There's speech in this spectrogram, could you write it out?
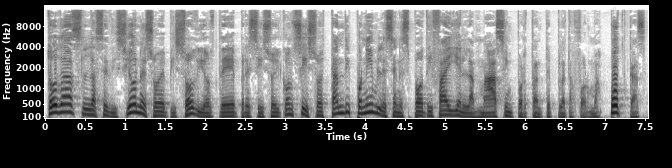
Todas las ediciones o episodios de Preciso y Conciso están disponibles en Spotify y en las más importantes plataformas podcast.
